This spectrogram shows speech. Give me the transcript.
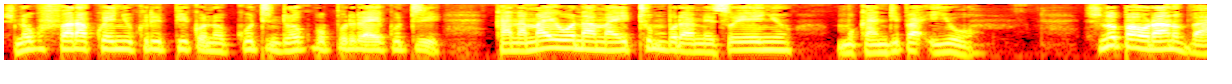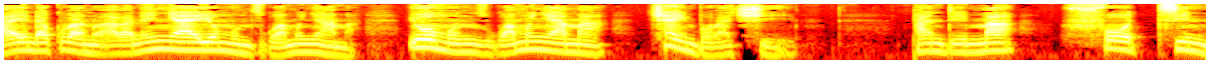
zvino kufara kwenyu kuripiko? Nokuti ndinokupupurirai kuti kana maiona maitumbura meso yenyu mukandipa iwo. Zvino pauro anobva aenda kuvanhu ava nenyaya yomunzwa munyama. Iwo munzwa munyama chaimbova chii? Pandima 14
